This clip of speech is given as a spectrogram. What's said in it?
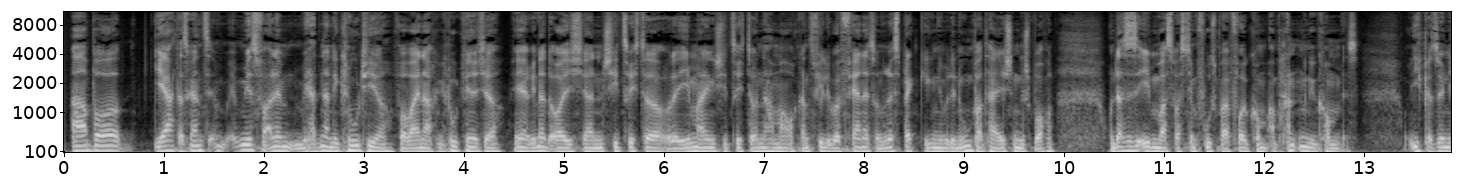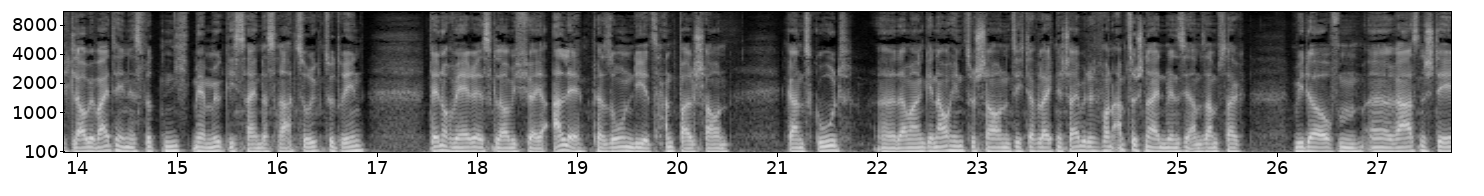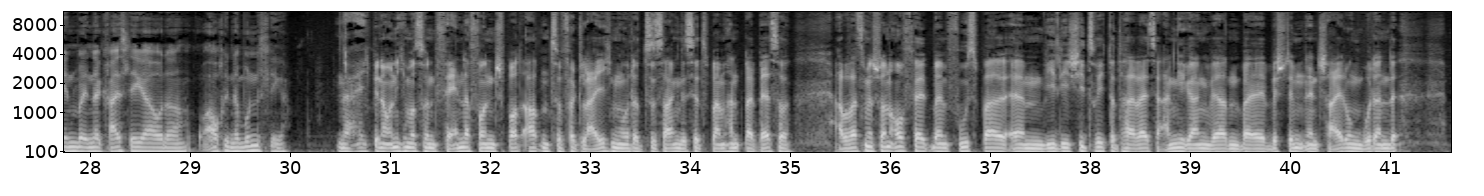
Aber ja, das Ganze, mir ist vor allem, wir hatten ja den Knut hier vor Weihnachten, Knut Kircher, ihr erinnert euch, ja, einen Schiedsrichter oder ehemaligen Schiedsrichter und da haben wir auch ganz viel über Fairness und Respekt gegenüber den Unparteiischen gesprochen. Und das ist eben was, was dem Fußball vollkommen abhanden gekommen ist. Und ich persönlich glaube weiterhin, es wird nicht mehr möglich sein, das Rad zurückzudrehen. Dennoch wäre es, glaube ich, für alle Personen, die jetzt Handball schauen, ganz gut, äh, da mal genau hinzuschauen und sich da vielleicht eine Scheibe davon abzuschneiden, wenn sie am Samstag wieder auf dem äh, Rasen stehen in der Kreisliga oder auch in der Bundesliga. Na, ich bin auch nicht immer so ein Fan davon, Sportarten zu vergleichen oder zu sagen, das ist jetzt beim Handball besser. Aber was mir schon auffällt beim Fußball, ähm, wie die Schiedsrichter teilweise angegangen werden bei bestimmten Entscheidungen, wo dann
